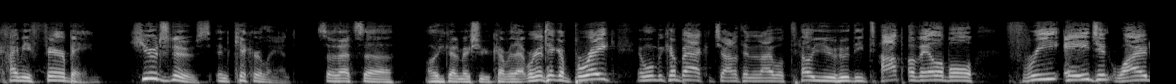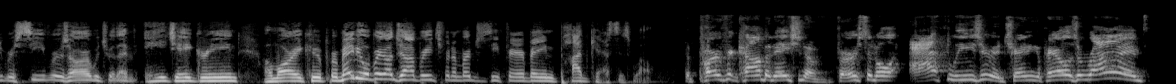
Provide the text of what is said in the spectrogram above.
Ka'imi Fairbairn. Huge news in Kickerland. So that's uh oh you got to make sure you cover that. We're gonna take a break, and when we come back, Jonathan and I will tell you who the top available free agent wide receivers are, which would have AJ Green, Amari Cooper. Maybe we'll bring on John Breech for an emergency Fairbairn podcast as well. The perfect combination of versatile athleisure and training apparel has arrived.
